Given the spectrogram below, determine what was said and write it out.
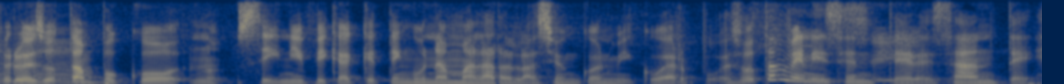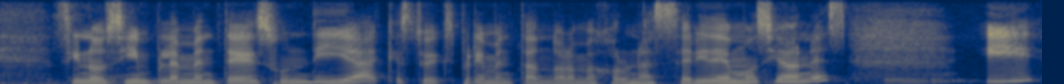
pero eso tampoco no- significa que tengo una mala relación con mi cuerpo. Eso también es interesante, sino simplemente es un día que estoy experimentando a lo mejor una serie de emociones y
